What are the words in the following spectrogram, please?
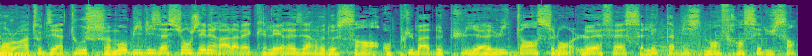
Bonjour à toutes et à tous. Mobilisation générale avec les réserves de sang au plus bas depuis 8 ans selon l'EFS, l'établissement français du sang.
